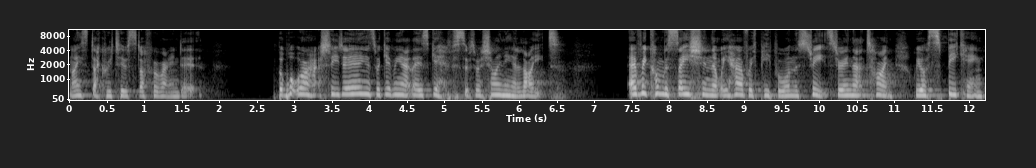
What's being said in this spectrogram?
nice decorative stuff around it. But what we're actually doing is we're giving out those gifts, is we're shining a light. Every conversation that we have with people on the streets during that time, we are speaking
